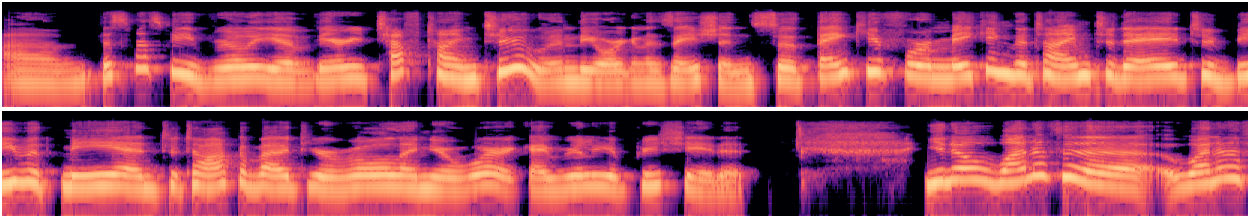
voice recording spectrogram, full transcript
um, this must be really a very tough time too in the organization so thank you for making the time today to be with me and to talk about your role and your work i really appreciate it you know one of the one of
